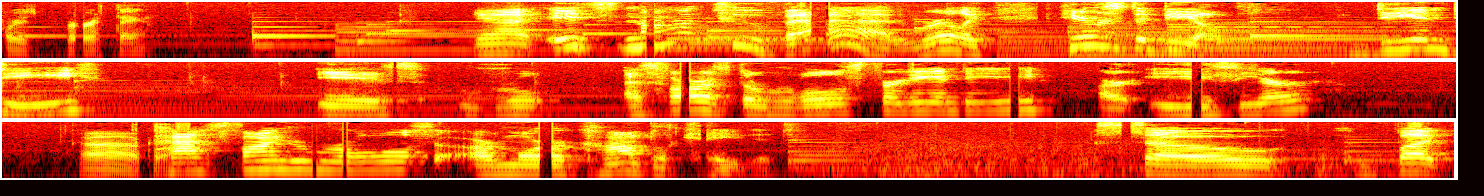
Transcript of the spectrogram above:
for his birthday. Yeah, it's not too bad, really. Here's the deal: D and D is rule as far as the rules for D and D are easier. Ah okay. Pathfinder rules are more complicated. So, but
